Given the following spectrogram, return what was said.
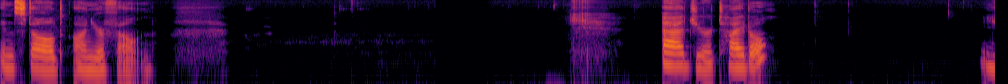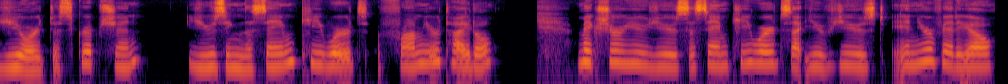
installed on your phone. add your title, your description using the same keywords from your title. Make sure you use the same keywords that you've used in your video.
